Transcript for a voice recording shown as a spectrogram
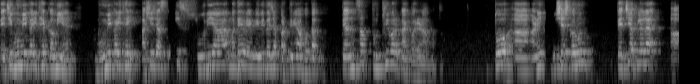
त्याची भूमिका इथे कमी आहे. भूमिका इथे अशी जास्त की सूर्यामध्ये विविध ज्या प्रक्रिया होतात त्यांचा पृथ्वीवर काय परिणाम होतो? तो आणि विशेष करून त्याची आपल्याला अ,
